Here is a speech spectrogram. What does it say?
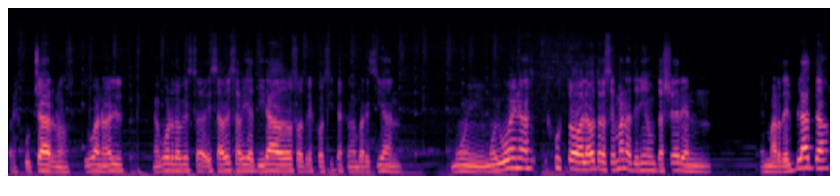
para escucharnos. Y bueno, él, me acuerdo que esa, esa vez había tirado dos o tres cositas que me parecían muy, muy buenas. Justo la otra semana tenía un taller en, Mar del Plata.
